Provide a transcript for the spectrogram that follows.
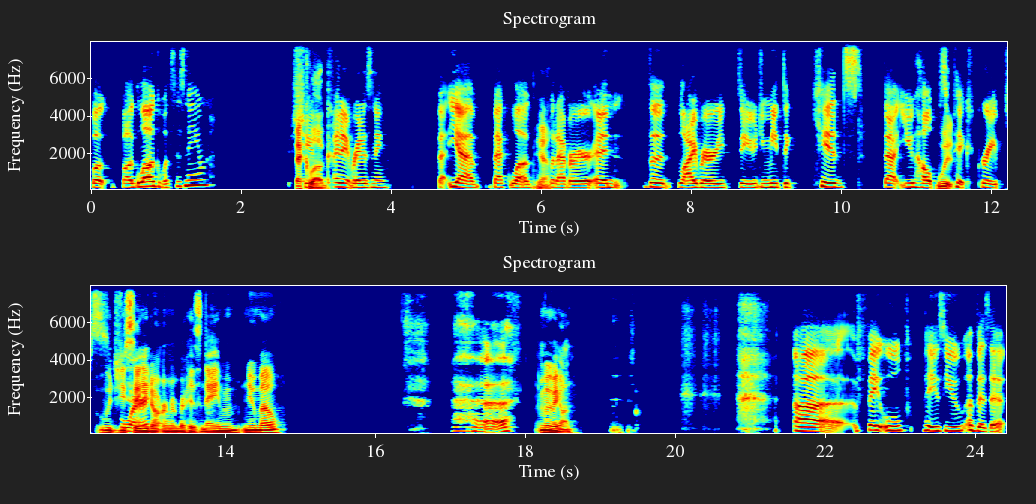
Bug Buglug. What's his name? Shoot, Beq Lugg. I didn't write his name. But yeah, Beq Lugg, Yeah. whatever. And the library dude. You meet the kids that you helped Would- pick grapes. Would you for. say you don't remember his name, Nu Mou? Uh, Moving on. Uh, Feo Ul pays you a visit.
